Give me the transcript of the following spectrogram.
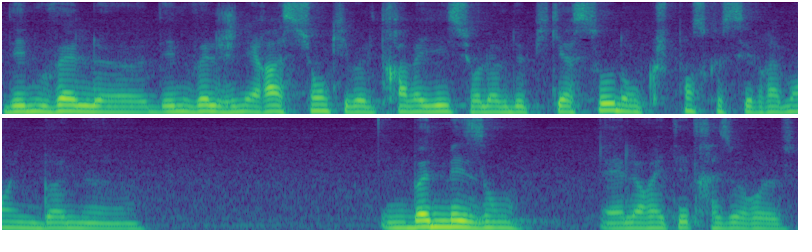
des, nouvelles, des nouvelles générations qui veulent travailler sur l'œuvre de Picasso. Donc je pense que c'est vraiment une bonne, une bonne maison. Et elle aurait été très heureuse.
